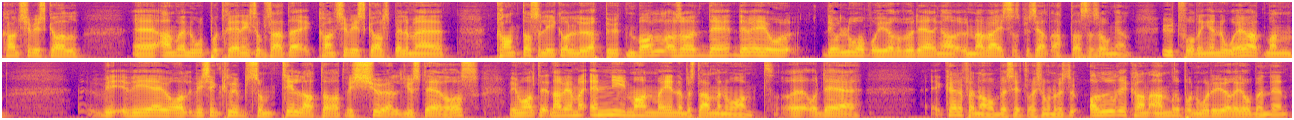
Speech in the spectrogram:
kanskje vi skal eh, endre noe på treningsoppsettet. Kanskje vi skal spille med kanter som liker å løpe uten ball. Altså, det, det er jo det er jo lov å gjøre vurderinger underveis, og spesielt etter sesongen. Utfordringen nå er jo at man vi, vi, er jo vi er ikke en klubb som tillater at vi sjøl justerer oss. Vi må alltid Nei, må, en ny mann må inn og bestemme noe annet. Og, og det Hva er det for en arbeidssituasjon? Hvis du aldri kan endre på noe du gjør i jobben din,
